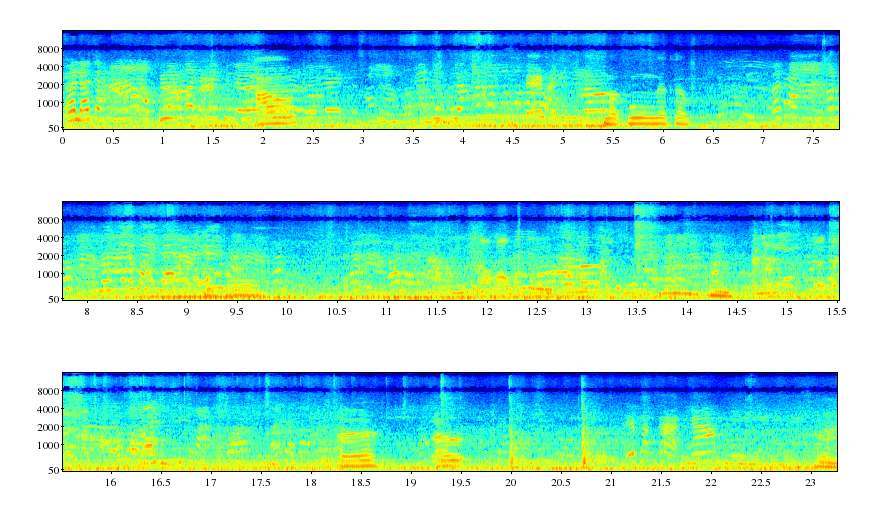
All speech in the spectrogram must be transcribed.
เออแล้วจะเอาเอาเครื่องก็ได้คือเอาแดงอันนี้กิโลมาคุงนะครับแล้วถ้าอ่านก็รู้อ่านมาจะบ่อยใจอ่านมาคุงเอาห้องมาคือจะรู้อะนั่นนี่อืมเรื่องเท่าไหร่นะร้อยถึงสิบห้าเออเอาเอ๊ะผักกาดงามนี่ อืม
